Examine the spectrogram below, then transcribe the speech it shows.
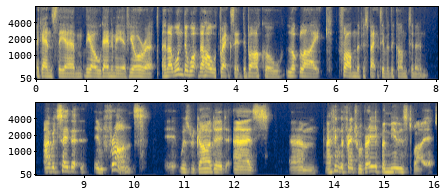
against the um, the old enemy of Europe. And I wonder what the whole Brexit debacle looked like from the perspective of the continent. I would say that in France, it was regarded as um, I think the French were very bemused by it.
